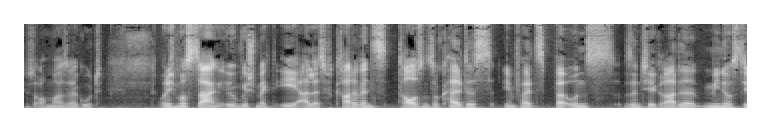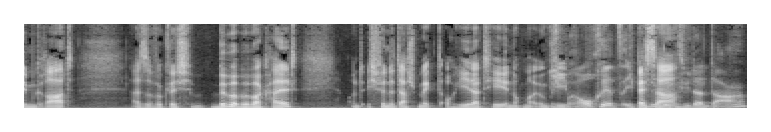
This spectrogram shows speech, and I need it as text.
Ist auch mal sehr gut. Und ich muss sagen, irgendwie schmeckt eh alles. Gerade wenn es draußen so kalt ist. Jedenfalls bei uns sind hier gerade minus 7 Grad. Also wirklich bibber, bibber kalt. Und ich finde, da schmeckt auch jeder Tee nochmal irgendwie ich brauche jetzt, ich besser. bin übrigens wieder da.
